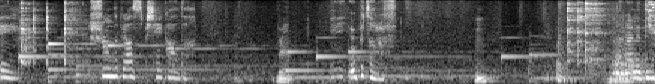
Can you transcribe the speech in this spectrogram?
Ee, şu anda biraz bir şey kaldı. Bırak. Ee, öbür taraf. Ben halledeyim.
